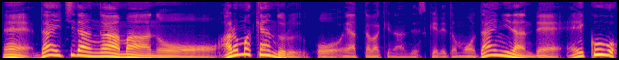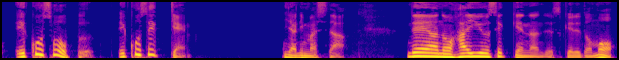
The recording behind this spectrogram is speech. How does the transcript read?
え、第1弾が、まあ、あの、アロマキャンドルをやったわけなんですけれども、第2弾で、エコ、エコソープ、エコ石鹸、やりました。で、あの、俳優石鹸なんですけれども、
